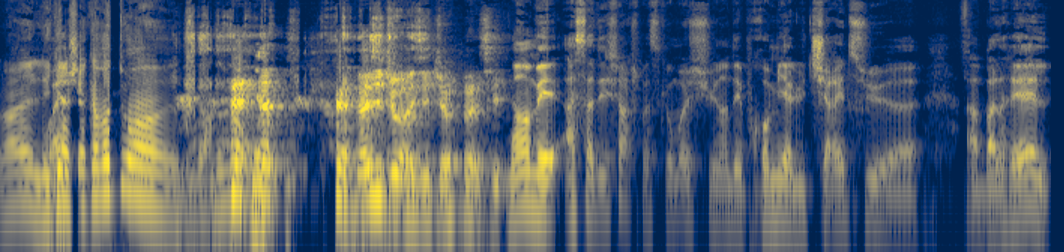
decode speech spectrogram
Ouais, les gars, chacun votre tour. Hein. vas-y, Joe, vas-y, Joe, vas-y. Non, mais à sa décharge, parce que moi, je suis l'un des premiers à lui tirer dessus euh, à balles réelles.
